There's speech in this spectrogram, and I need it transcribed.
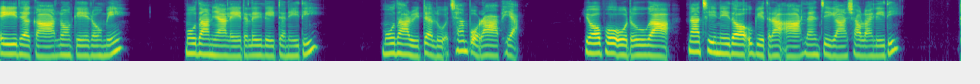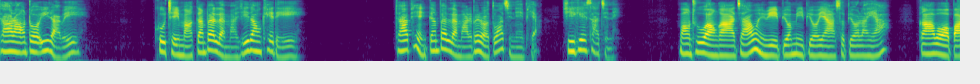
အေးတက်ကလွန်ကဲတုံးပင်မိုးသားများလည်းတလေးလေးတက်နေသည်မိုးသားတွေတက်လို့အချမ်းပေါ်တာဖျရောဖို့အိုတူကနာချီနေသောဥကေတရာအားလှမ်းကြည့်ကရှောက်လိုက်လေသည်ဒါတောင်အတော်အေးတာပဲခုချိန်မှာကံပတ်လက်မှာရေတောင်ခဲ့တယ်ဒါဖြင့်ကံပတ်လက်မှာတပည့်တော်သွားခြင်းနဲ့ဖျရေခဲစားခြင်းနဲ့ မောင်ထူးအောင်ကကြားဝင်၍ပြောမိပြောရဆိုပြောလိုက်ရာကားပေါ်ပါ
